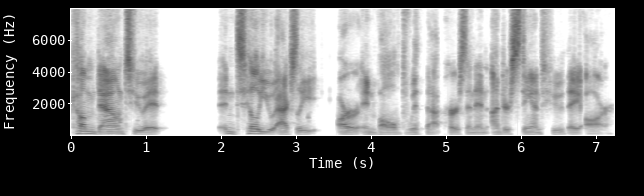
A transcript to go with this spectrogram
come down to it until you actually are involved with that person and understand who they are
